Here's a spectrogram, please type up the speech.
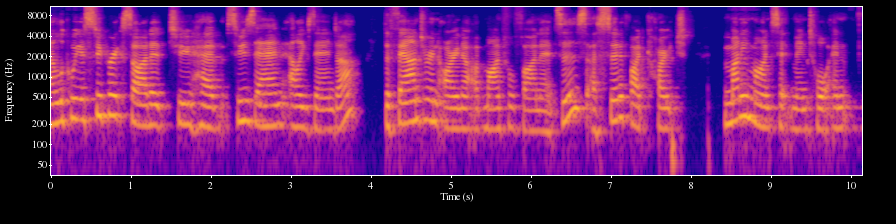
And look, we are super excited to have Suzanne Alexander, the founder and owner of Mindful Finances, a certified coach money mindset mentor and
